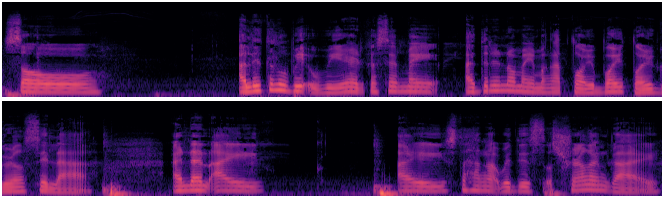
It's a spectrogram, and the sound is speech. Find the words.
So a little bit weird kasi may I didn't know may mga toy boy, toy girl sila. And then I I used to hang out with this Australian guy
